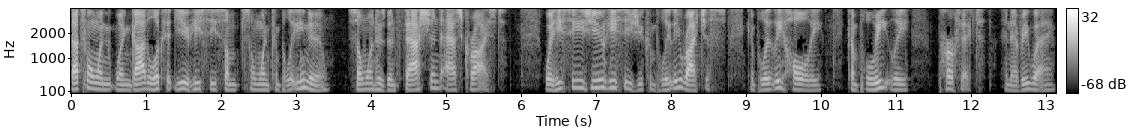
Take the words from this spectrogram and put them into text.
That's when, when when God looks at you, he sees some someone completely new, someone who's been fashioned as Christ. When he sees you, he sees you completely righteous, completely holy, completely perfect in every way,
